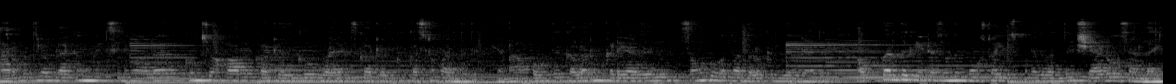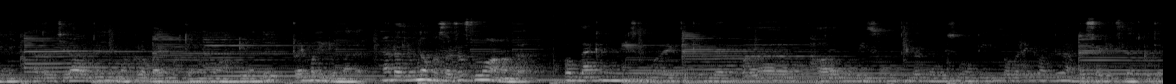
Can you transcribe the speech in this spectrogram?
ஆரம்பத்தில் பிளாக் அண்ட் ஒயிட் சினிமாவில் கொஞ்சம் ஹாரர் காட்டுறதுக்கும் வயலன்ஸ் காட்டுறதுக்கும் கஷ்டமாக இருந்தது. ஏன்னா அப்போ வந்து கலரும் கிடையாது சவுண்டும் வந்து அந்தளவுக்கு இருந்தது கிடையாது. அப்போ இருந்த கிரியேட்டர்ஸ் வந்து மோஸ்ட்டாக யூஸ் பண்ணது வந்து ஷேடோஸ் அண்ட் லைட்னிங் அதை வச்சு தான் வந்து மக்களை பயமுறுத்தணும் அப்படி வந்து ட்ரை பண்ணிட்டு இருந்தாங்க. அண்ட் அதில் வந்து அவங்க சக்ஸஸ்ஃபுல்லும் ஆனாங்க. அப்போ பிளாக் அண்ட் ஒயிட் சினிமா எடுத்துகிட்டு இருந்த பல ஹாரர் மூவிஸும் த்ரில்லர் மூவிஸும் வந்து இப்போ வரைக்கும் வந்து அண்டர் ஸ்டடீஸில் இருக்குது.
